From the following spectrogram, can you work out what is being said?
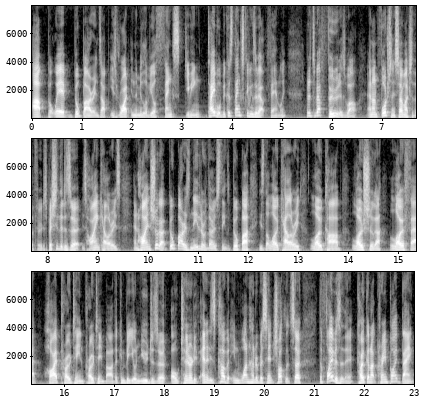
up. But where Built Bar ends up is right in the middle of your Thanksgiving table because Thanksgiving's about family, but it's about food as well. And unfortunately, so much of the food, especially the dessert, is high in calories and high in sugar. Built Bar is neither of those things. Built Bar is the low calorie, low carb, low sugar, low fat, high protein protein bar that can be your new dessert alternative. And it is covered in 100% chocolate. So the flavors are there. Coconut cream pie, bang.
